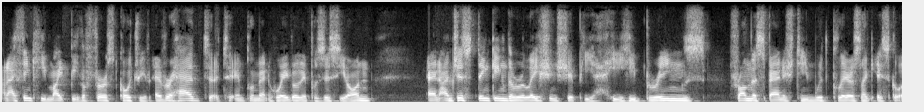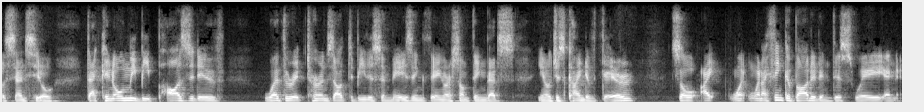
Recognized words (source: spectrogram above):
And I think he might be the first coach we've ever had to, to implement juego de posición. And I'm just thinking the relationship he, he, he brings from the Spanish team with players like Isco Asensio that can only be positive, whether it turns out to be this amazing thing or something that's, you know, just kind of there. So I when, when I think about it in this way, and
